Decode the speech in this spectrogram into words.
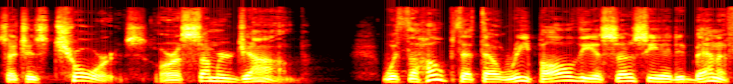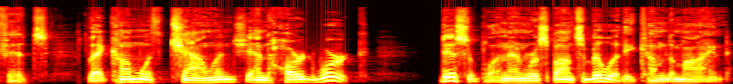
such as chores or a summer job, with the hope that they'll reap all the associated benefits that come with challenge and hard work. Discipline and responsibility come to mind.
